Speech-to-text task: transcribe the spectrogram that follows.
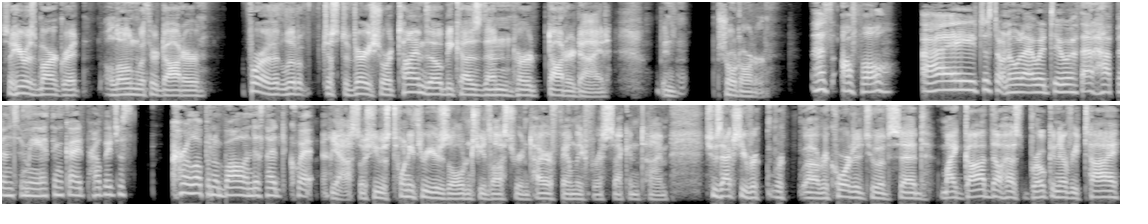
So here was Margaret alone with her daughter for a little, just a very short time though, because then her daughter died in short order. That's awful. I just don't know what I would do if that happened to me. I think I'd probably just curl up in a ball and decide to quit. Yeah, so she was 23 years old and she'd lost her entire family for a second time. She was actually uh, recorded to have said, My God, thou hast broken every tie.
